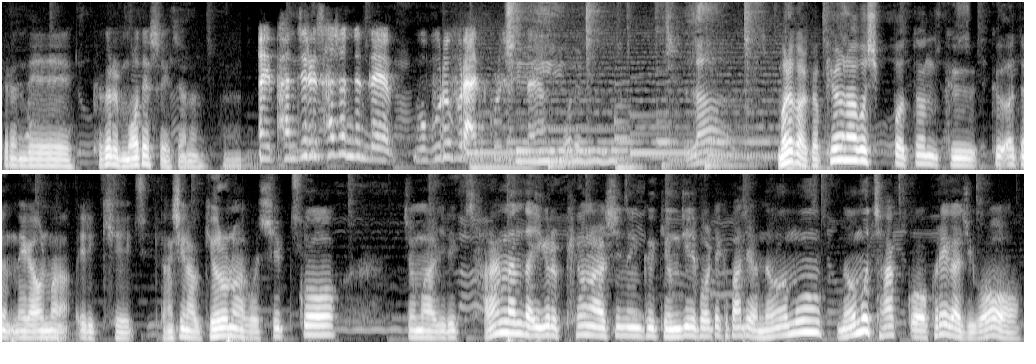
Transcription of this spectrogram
그런데 그거를 못했어요 저는. 아니 반지를 사셨는데 뭐 무릎을 안 꿇으셨나요? 뭐라고 할까 표현하고 싶었던 그, 그 어떤 내가 얼마나 이렇게 당신하고 결혼하고 싶고 정말 이렇게 사랑한다 이거를 표현할 수 있는 그 경지에 볼 때 그 반지가 너무 너무 작고 그래가지고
